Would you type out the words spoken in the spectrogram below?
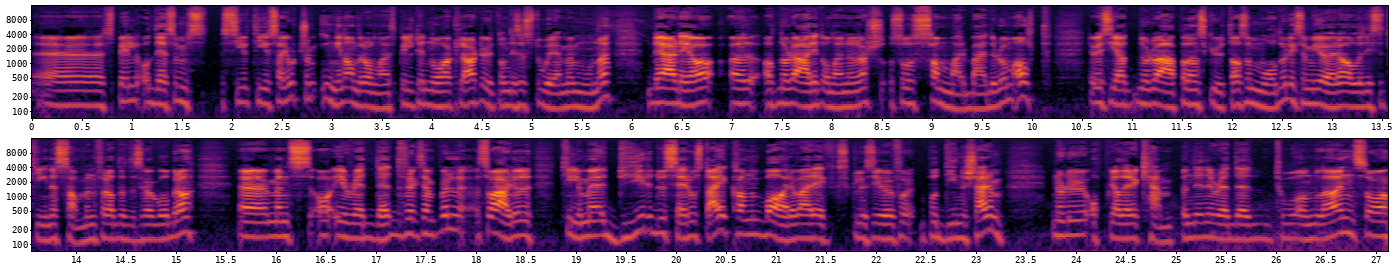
eh, spill. Og det som Sea of Thieves har gjort, som ingen andre online-spill til nå har klart, utenom disse store MMO-ene, det er det å, eh, at når du er i et online-univers, så samarbeider du om alt. Det vil si at når du er på den skuta, så må du liksom gjøre alle disse tingene sammen for at dette skal gå bra. Uh, mens i Red Dead, for eksempel, så er det jo til og med dyr du ser hos deg, kan bare være eksklusive for, på din skjerm. Når du oppgraderer campen din i Red Dead 2 online, så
